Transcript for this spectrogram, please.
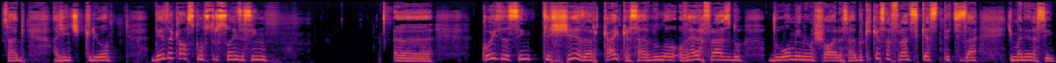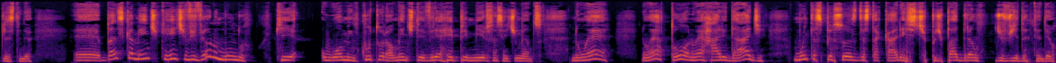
sabe? A gente criou desde aquelas construções assim uh, coisas assim, clichês, arcaicas, sabe? A velha frase do, do homem não chora, sabe? O que, que essa frase quer sintetizar de maneira simples, entendeu? É basicamente que a gente viveu no mundo que o homem culturalmente deveria reprimir os seus sentimentos. Não é, não é à toa, não é raridade muitas pessoas destacarem esse tipo de padrão de vida, entendeu?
